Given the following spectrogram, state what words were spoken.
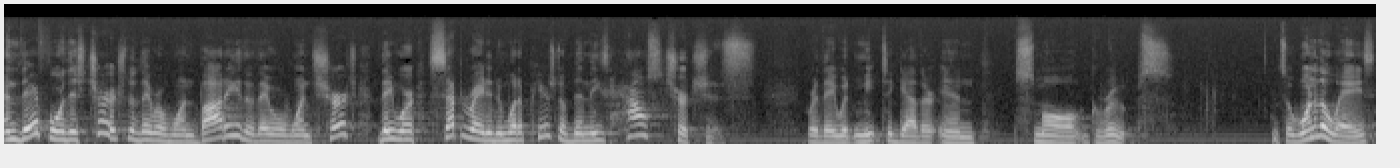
And therefore, this church, though they were one body, though they were one church, they were separated in what appears to have been these house churches where they would meet together in small groups. And so, one of the ways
